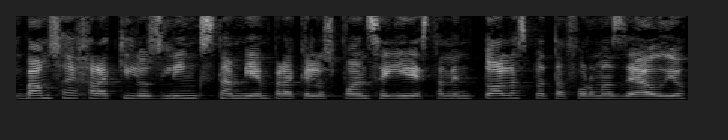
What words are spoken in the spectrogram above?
Vamos a dejar aquí los links también para que los puedan seguir. Están en todas las plataformas de audio.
